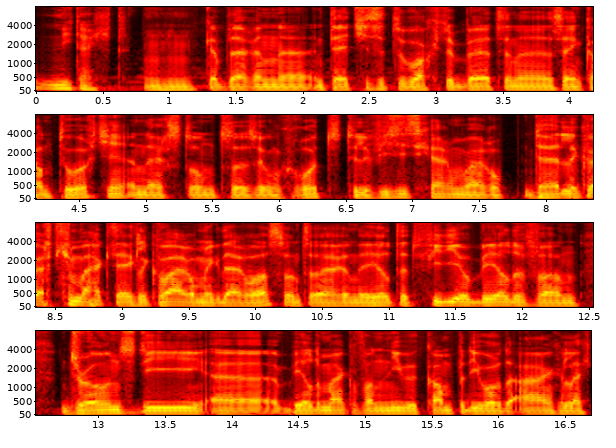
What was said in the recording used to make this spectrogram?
niet echt. Mhm. Ik heb daar een, eh, een tijdje zitten wachten buiten uh, zijn kantoortje. En daar stond uh, zo'n groot televisiescherm waarop duidelijk werd gemaakt eigenlijk waarom ik daar was. Want er waren de hele tijd videobeelden van drones die beelden maken van nieuwe kampen die worden aangelegd.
